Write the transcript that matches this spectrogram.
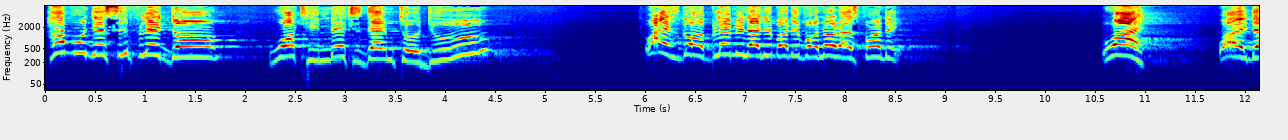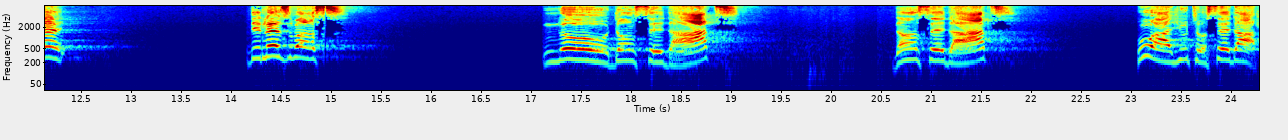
Haven't they simply done what He makes them to do? Why is God blaming anybody for not responding? Why? Why then? The next verse. No, don't say that. Don't say that. Who are you to say that?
